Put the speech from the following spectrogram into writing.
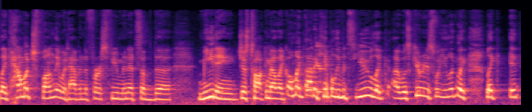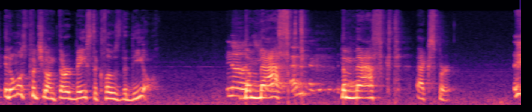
like how much fun they would have in the first few minutes of the meeting just talking about like oh my god i can't believe it's you. Like i was curious what you look like. Like it, it almost puts you on third base to close the deal. No, the that's true. I masked would never think the masked expert.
